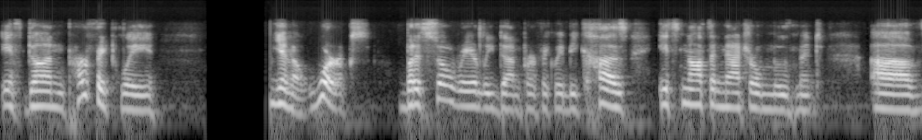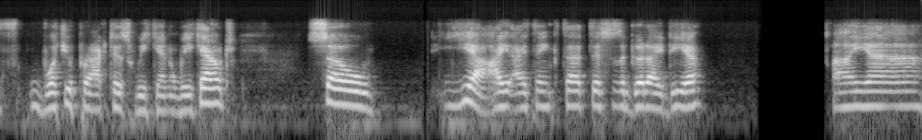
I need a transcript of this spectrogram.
if done perfectly, you know, works but it's so rarely done perfectly because it's not the natural movement of what you practice week in week out. So, yeah, I, I think that this is a good idea. I, uh,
